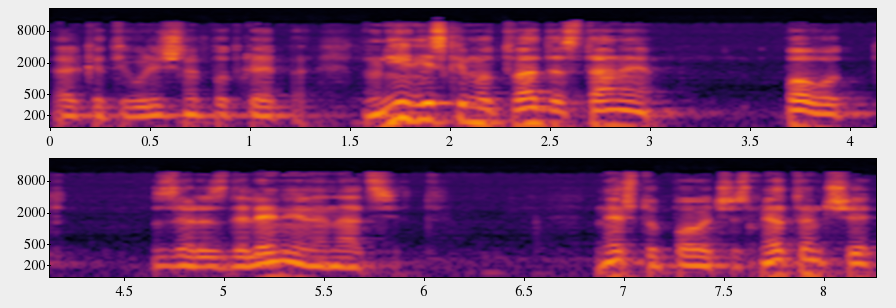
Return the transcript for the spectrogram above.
категорична подкрепа. Но ние не искаме от това да стане повод за разделение на нацията. Нещо повече. Смятам, че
